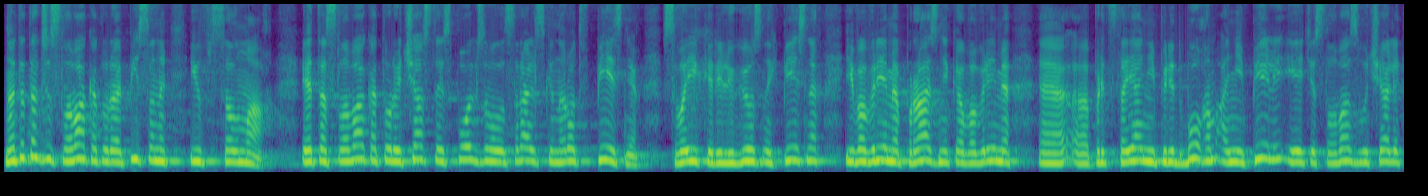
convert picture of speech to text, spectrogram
Но это также слова, которые описаны и в псалмах. Это слова, которые часто использовал израильский народ в песнях, своих религиозных песнях, и во время праздника, во время э, э, предстояний перед Богом они пели, и эти слова звучали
